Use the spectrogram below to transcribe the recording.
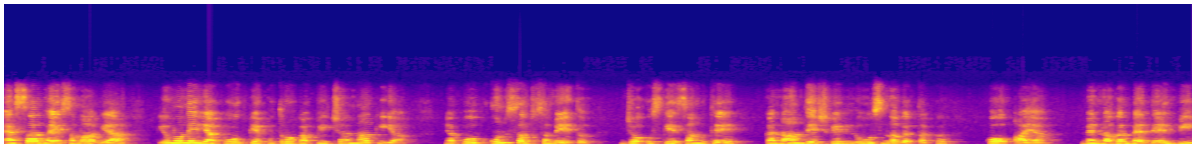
ऐसा भय समा गया कि उन्होंने याकूब के पुत्रों का पीछा ना किया। याकूब उन सब समेत जो उसके संग थे, कनान देश के लूज नगर तक को आया। वह नगर बैतेल भी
